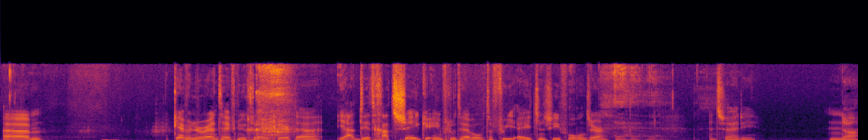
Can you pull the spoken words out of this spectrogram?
Ehm, Kevin Durant heeft nu gereageerd. Hè? Ja, dit gaat zeker invloed hebben op de free agency volgend jaar. en zei hij... Nah,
